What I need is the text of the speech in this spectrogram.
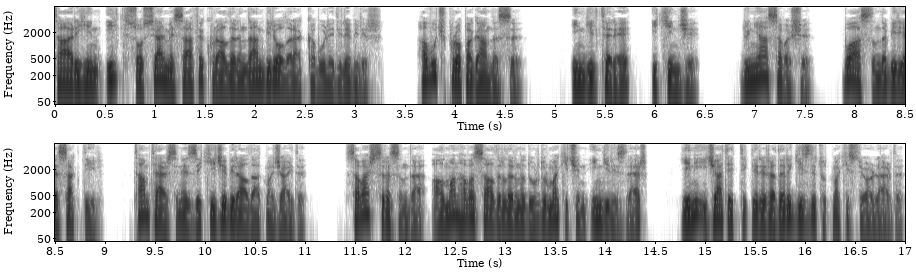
tarihin ilk sosyal mesafe kurallarından biri olarak kabul edilebilir. Havuç propagandası. İngiltere, 2. Dünya Savaşı. Bu aslında bir yasak değil. Tam tersine zekice bir aldatmacaydı. Savaş sırasında Alman hava saldırılarını durdurmak için İngilizler, yeni icat ettikleri radarı gizli tutmak istiyorlardı.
